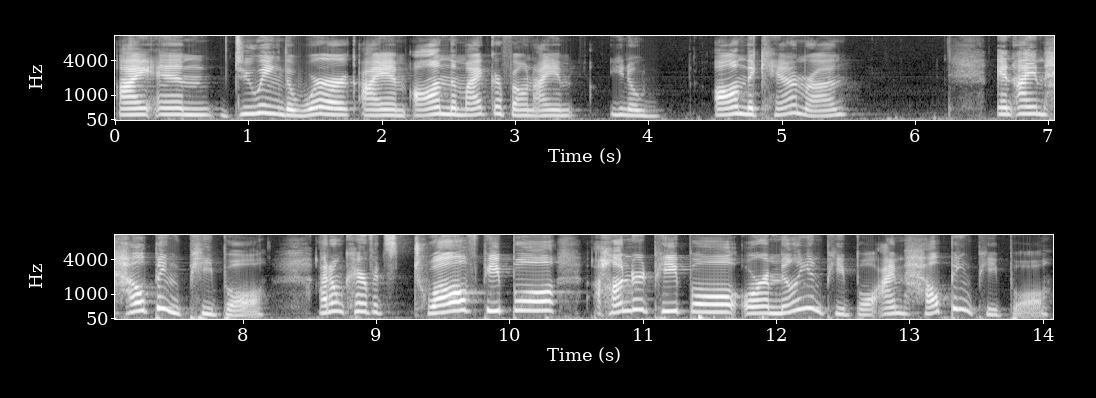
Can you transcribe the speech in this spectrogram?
I am doing the work. I am on the microphone. I am, you know, on the camera and I am helping people. I don't care if it's 12 people, 100 people, or a million people. I'm helping people.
